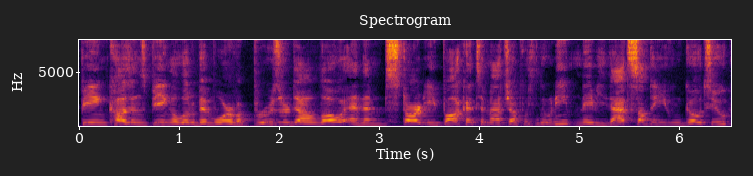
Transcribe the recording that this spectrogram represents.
being Cousins being a little bit more of a bruiser down low, and then start Ibaka to match up with Looney. Maybe that's something you can go to,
